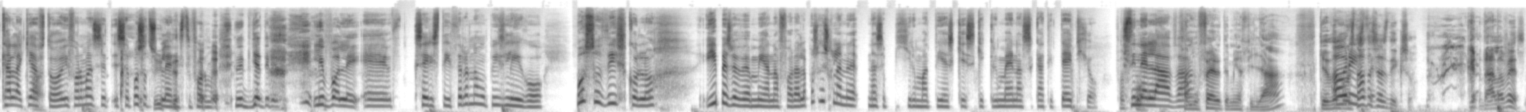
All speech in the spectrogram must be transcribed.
Καλά και Α. αυτό. Η φόρμα σε, σε πόσο τους πλένεις τη φόρμα; Δεν τη διατηρείς. λοιπόν, λέει, ε, ξέρεις τι, θέλω να μου πεις λίγο πόσο δύσκολο Είπες βέβαια μία αναφορά, αλλά πόσο δύσκολο είναι να είσαι επιχειρηματίας και συγκεκριμένα σε κάτι τέτοιο Θα σου στην πω, Ελλάδα. Θα μου φέρετε μια θηλιά και εδώ Ορίστε. μπροστά θα σας δείξω. Κατάλαβες;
